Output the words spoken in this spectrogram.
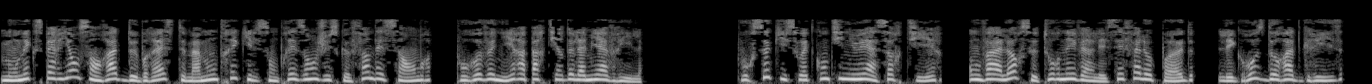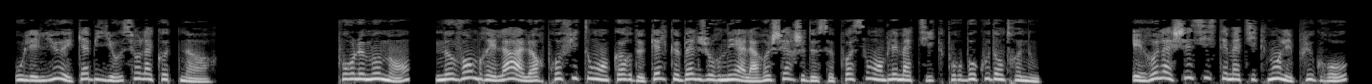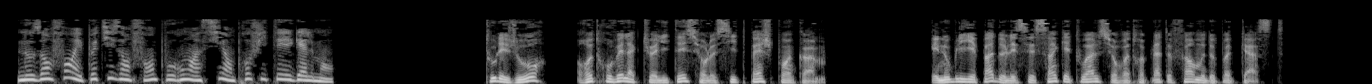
Mon expérience en rade de Brest m'a montré qu'ils sont présents jusque fin décembre, pour revenir à partir de la mi-avril. Pour ceux qui souhaitent continuer à sortir, on va alors se tourner vers les céphalopodes, les grosses dorades grises, ou les lieux et cabillots sur la côte nord. Pour le moment, novembre est là alors profitons encore de quelques belles journées à la recherche de ce poisson emblématique pour beaucoup d'entre nous. Et relâcher systématiquement les plus gros, nos enfants et petits-enfants pourront ainsi en profiter également. Tous les jours, retrouvez l'actualité sur le site pêche.com. Et n'oubliez pas de laisser 5 étoiles sur votre plateforme de podcast.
